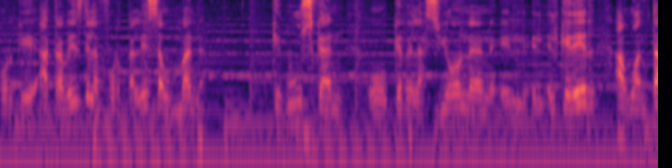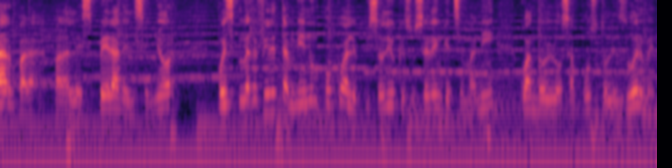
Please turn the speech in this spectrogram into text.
porque a través de la fortaleza humana que buscan o que relacionan el, querer aguantar para, para la espera del Señor, pues me refiere también un poco al episodio que sucede en Getsemaní cuando los apóstoles duermen.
